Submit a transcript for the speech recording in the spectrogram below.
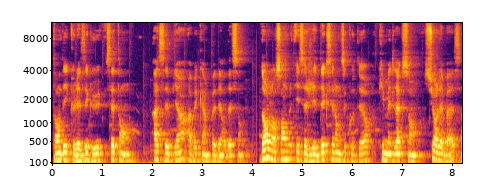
tandis que les aigus s'étendent assez bien avec un peu d'air décent. Dans l'ensemble, il s'agit d'excellents écouteurs qui mettent l'accent sur les basses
